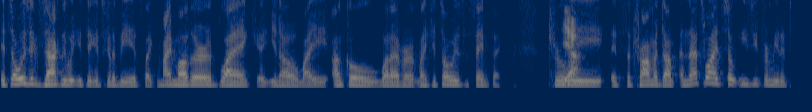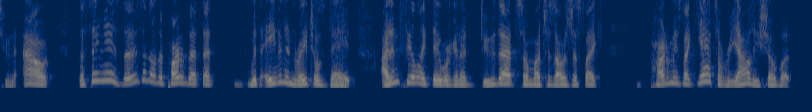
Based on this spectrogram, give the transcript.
it's always exactly what you think it's going to be. It's like my mother blank, uh, you know, my uncle whatever. Like it's always the same thing. Truly, it's the trauma dump and that's why it's so easy for me to tune out. The thing is, there is another part of that that with Aven and Rachel's date, I didn't feel like they were going to do that so much as I was just like part of me is like, yeah, it's a reality show, but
